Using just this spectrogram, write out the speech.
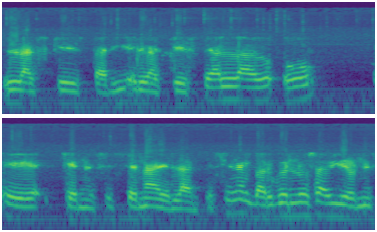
Las que estaría, las que esté al lado o eh, quienes estén adelante. Sin embargo, en los aviones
